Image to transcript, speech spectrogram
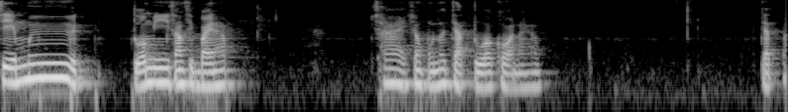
เจมมืด ตัวมีสามสิบใบนะครับ ใช่ช่องผมต้องจัดตัวก่อนนะครับ จัดไป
